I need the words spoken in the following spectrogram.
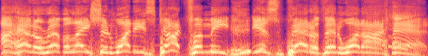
I had a revelation what He's got for me is better than what I had.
